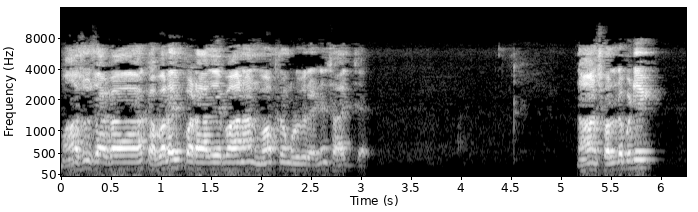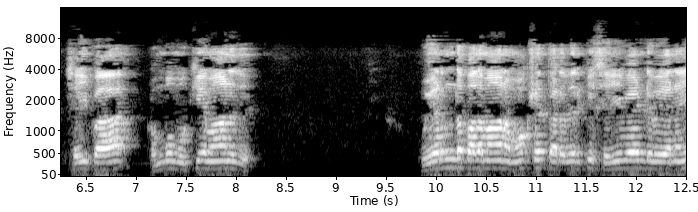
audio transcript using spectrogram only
மாசுசகா கவலைப்படாதேபா நான் மோட்சம் கொடுக்குறேன்னு சாதிச்ச நான் சொல்லபடி செய்ப்பா ரொம்ப முக்கியமானது. உயர்ந்த பலமான மோட்சத்தடவிற்கு செய்ய வேண்டுவேனை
